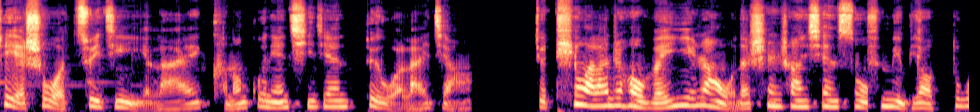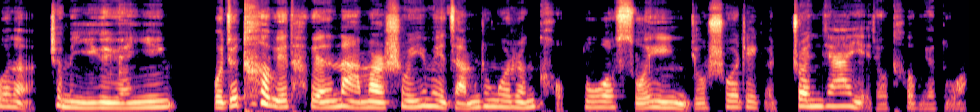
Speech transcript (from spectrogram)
这也是我最近以来可能过年期间对我来讲。就听完了之后，唯一让我的肾上腺素分泌比较多的这么一个原因，我就特别特别的纳闷，是不是因为咱们中国人口多，所以你就说这个专家也就特别多？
